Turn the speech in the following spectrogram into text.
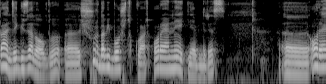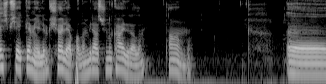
bence güzel oldu. Ee, şurada bir boşluk var. Oraya ne ekleyebiliriz? Ee, oraya hiçbir şey eklemeyelim. Şöyle yapalım. Biraz şunu kaydıralım. Tamam mı? Ee,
